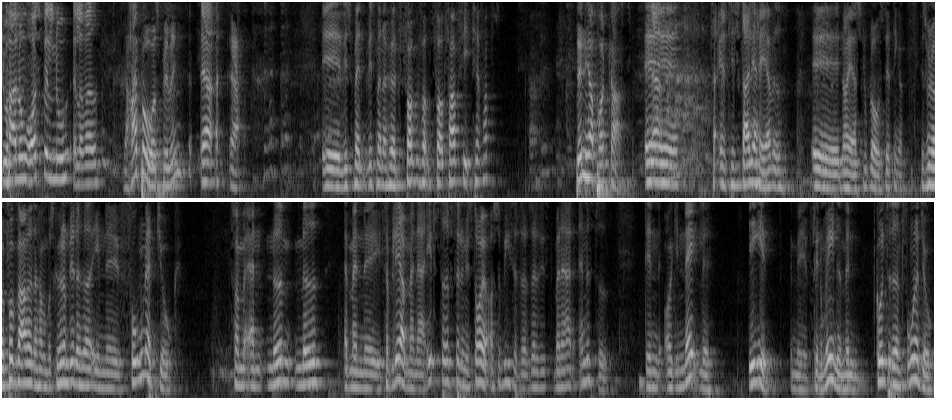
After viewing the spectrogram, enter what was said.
Du har nogle ordspil nu, eller hvad? Jeg har et par ordspil, ikke? Ja. Ja. Øh, hvis, man, hvis man har hørt Fop, Fop, Fop, Fop, Fop, Den her podcast. Øh, altså, det er så dejligt at have jer med, øh, når jeg snubler over sætninger. Hvis man har fået farvandet, har man måske hørt om det, der hedder en øh, Fona-joke. Som er noget med, at man øh, etablerer, at man er et sted for en historie, og så viser det sig til man er et andet sted. Den originale, ikke med fænomenet, men grund til, at det hedder en Fona-joke,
